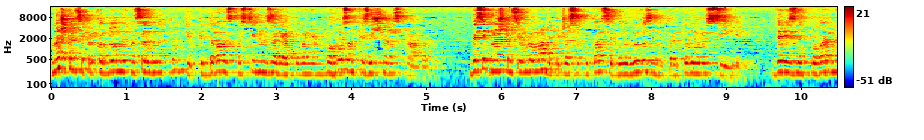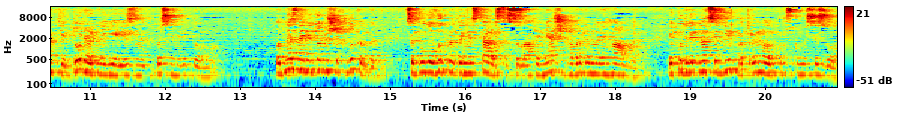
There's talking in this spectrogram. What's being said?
Мешканці прикордонних населених пунктів піддавались постійним залякуванням, погрозам фізичної розправи. Десять мешканців громади під час окупації були вивезені на територію Росії. Дев'ять з них повернуті, доля однієї з них досі невідома. Одне з найвідоміших викрадень це було викрадення старости села Гриняч Гавриліної Гамми, яку 19 днів протримали в Курському СІЗО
